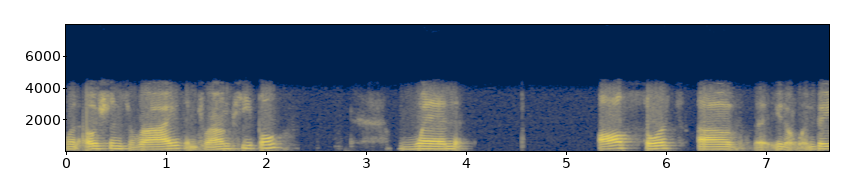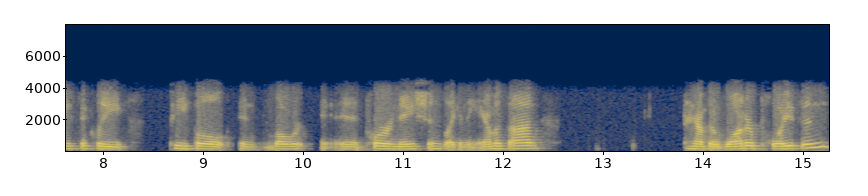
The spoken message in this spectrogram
when oceans rise and drown people, when all sorts of, you know, when basically people in lower, in poorer nations like in the Amazon have their water poisoned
